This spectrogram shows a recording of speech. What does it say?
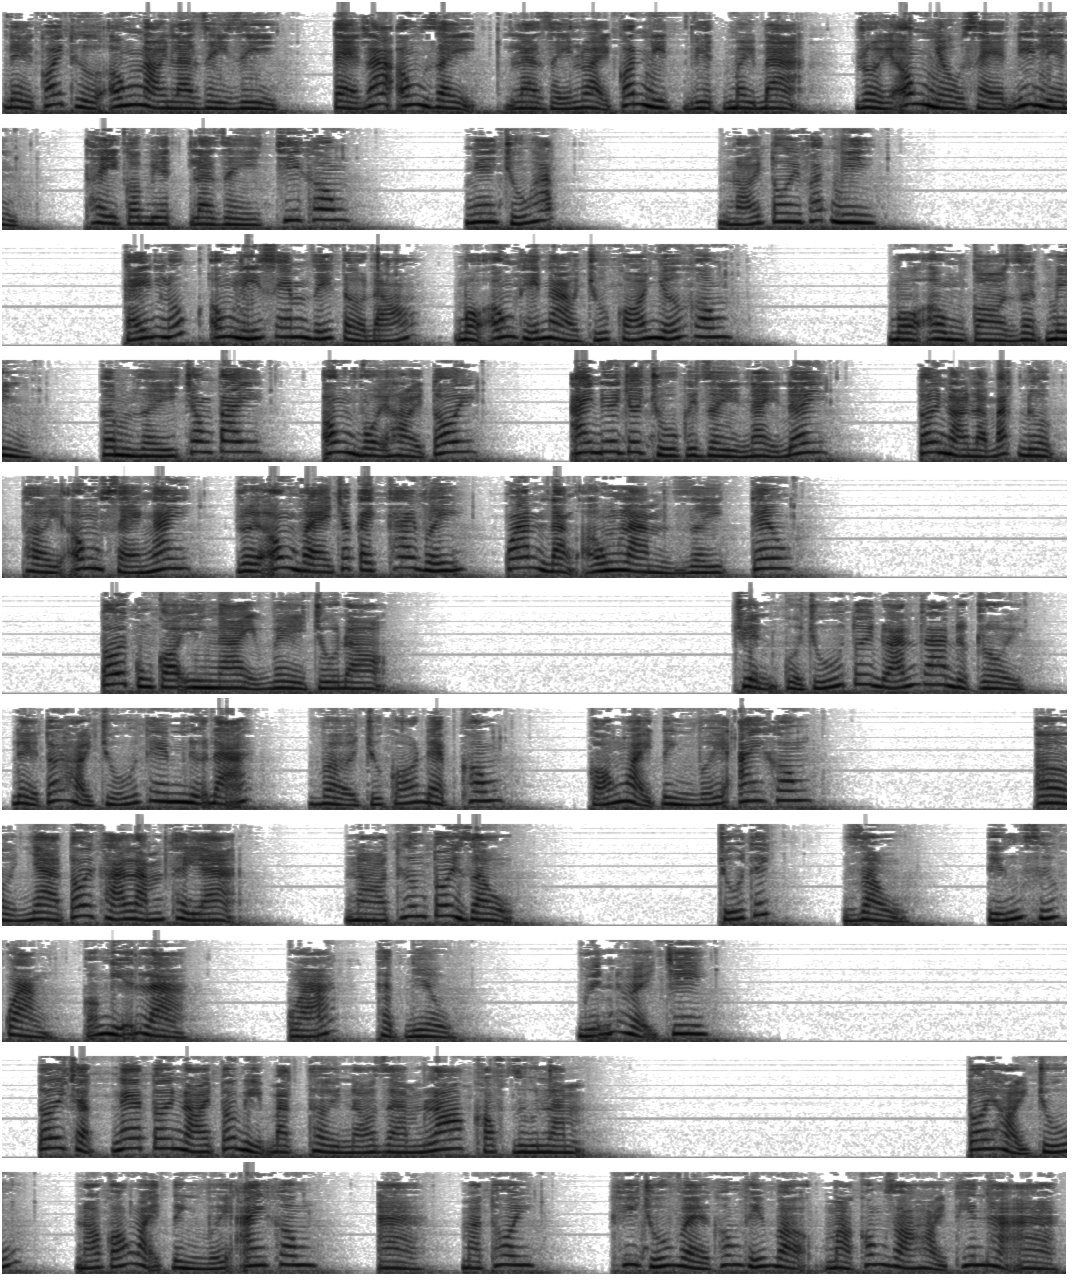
để coi thử ông nói là giày gì. Tẻ ra ông giày là giấy loại con nịt Việt bầy bạ, rồi ông nhầu xẻ đi liền. Thầy có biết là giày chi không? Nghe chú hát. Nói tôi phát nghi. Cái lúc ông Lý xem giấy tờ đó, bộ ông thế nào chú có nhớ không? Bộ ông cò giật mình, cầm giấy trong tay, ông vội hỏi tôi, ai đưa cho chú cái giấy này đây? Tôi nói là bắt được, thời ông xẻ ngay, rồi ông về cho cái khai với quan đặng ông làm giấy kêu. Tôi cũng có ý ngại về chỗ đó. Chuyện của chú tôi đoán ra được rồi, để tôi hỏi chú thêm nữa đã. Vợ chú có đẹp không? Có ngoại tình với ai không? Ờ, nhà tôi khá lắm thầy ạ. Nó thương tôi giàu. Chú thích giàu. Tiếng xứ Quảng có nghĩa là quá, thật nhiều. Nguyễn Huệ Chi Tôi chợt nghe tôi nói tôi bị bạch thời nó dám lo khóc dữ lắm. Tôi hỏi chú, nó có ngoại tình với ai không? À, mà thôi, khi chú về không thấy vợ mà không dò hỏi thiên hạ à.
